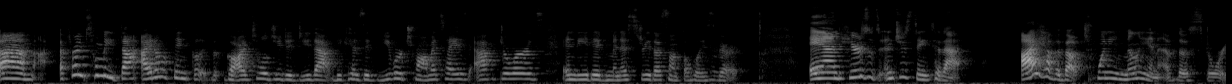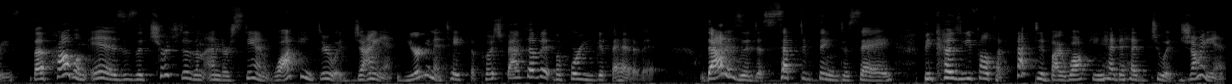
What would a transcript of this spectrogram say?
um, a friend told me that I don't think God told you to do that because if you were traumatized afterwards and needed ministry, that's not the Holy Spirit. And here's what's interesting to that. I have about 20 million of those stories. The problem is, is the church doesn't understand walking through a giant, you're going to take the pushback of it before you get the head of it. That is a deceptive thing to say because you felt affected by walking head to head to a giant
